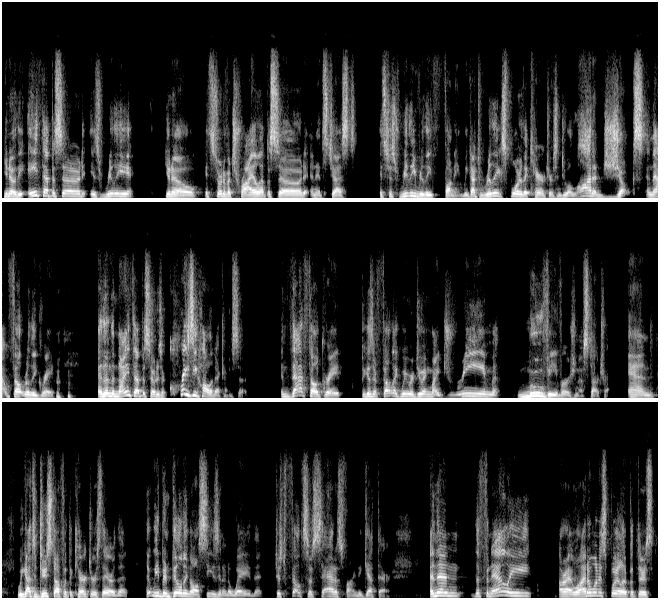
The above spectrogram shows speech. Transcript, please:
you know the eighth episode is really, you know, it's sort of a trial episode, and it's just it's just really really funny. We got to really explore the characters and do a lot of jokes, and that felt really great. and then the ninth episode is a crazy holodeck episode, and that felt great because it felt like we were doing my dream movie version of Star Trek. And we got to do stuff with the characters there that that we'd been building all season in a way that just felt so satisfying to get there. And then the finale, all right, well, I don't want to spoil it, but there's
